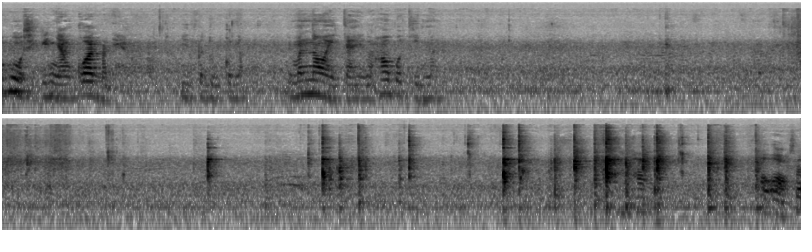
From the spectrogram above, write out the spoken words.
มะหูสิกินหยังก้อนปะเนี่ยกินปลาดุกกันละเดี๋ยวมันหน่อยใจว่าเฮาบ่กินมันนะคะเอาออกซะ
